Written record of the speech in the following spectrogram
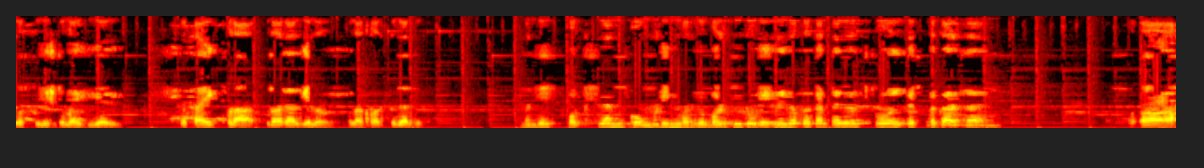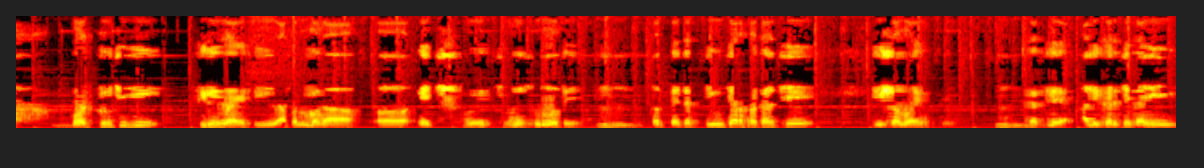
वस्तुनिष्ठ माहिती यावी तसा एक थोडा पुढाकार घेणं मला असं वाटतं गरजेचं. म्हणजे पक्षी आणि कोंबडींवर जो फ्लू तो वेगवेगळ्या प्रकारचा तो एकच प्रकारचा आहे बर्ड फ्लूची जी सिरीज आहे ती आपण बघा एच एच ने सुरू होते. तर त्याच्यात तीन चार प्रकारचे विषाणू आहेत. त्यातले अलीकडचे काही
